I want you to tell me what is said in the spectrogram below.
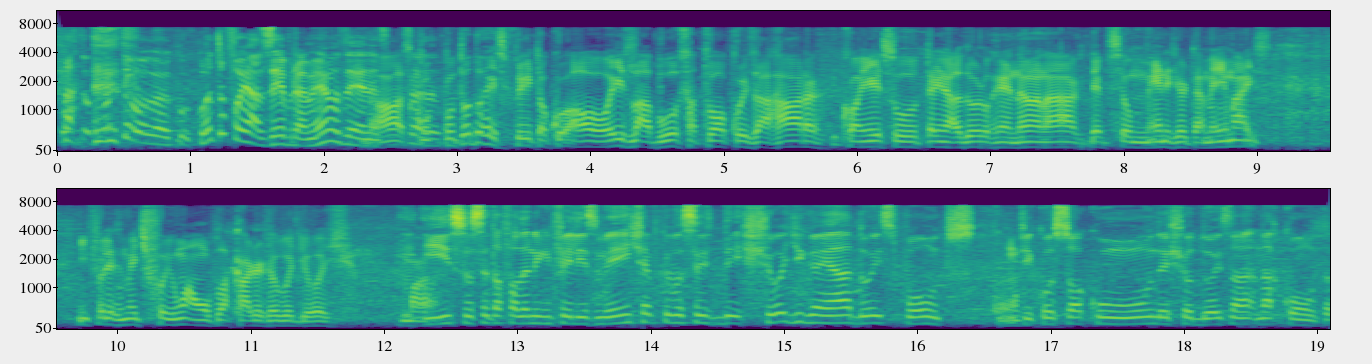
Quanto, quanto, quanto, foi a zebra mesmo, Zé? Nossa, com, com, todo respeito ao, ao ex-Laboça, atual Coisa Rara, conheço o treinador, o Renan lá, deve ser o manager também, mas Infelizmente foi 1 a 1 o placar do jogo de hoje. Uma... E isso você está falando que infelizmente é porque você deixou de ganhar dois pontos. Com... Ficou só com um, deixou dois na, na conta,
